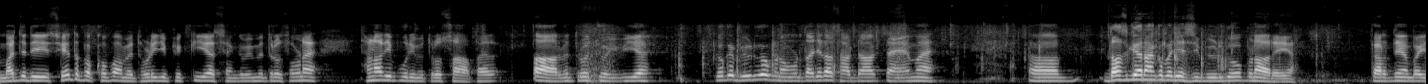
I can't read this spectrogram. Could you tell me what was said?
ਮੱਝ ਦੀ ਸਿਹਤ ਪੱਖੋਂ ਭਾਵੇਂ ਥੋੜੀ ਜਿਹੀ ਫਿੱਕੀ ਆ, ਸਿੰਘ ਵੀ ਮਿੱਤਰੋ ਸੋਹਣਾ ਹੈ, ਥਣਾ ਦੀ ਪੂਰੀ ਮਿੱਤਰੋ ਸਾਫ਼ ਹੈ, ਧਾਰ ਮਿੱਤਰੋ ਚੋਈ ਵੀ ਹੈ, ਕਿਉਂਕਿ ਵੀਡੀਓ ਬਣਾਉਣ ਦਾ ਜਿਹੜਾ ਸਾਡਾ ਟਾਈਮ ਹੈ 10 11 ਕੁ ਵਜੇ ਅਸੀਂ ਵੀਡੀਓ ਬਣਾ ਰਹੇ ਆ ਕਰਦੇ ਆ ਬਾਈ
